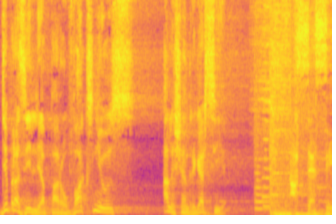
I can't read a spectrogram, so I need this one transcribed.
De Brasília para o Vox News, Alexandre Garcia. Acesse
